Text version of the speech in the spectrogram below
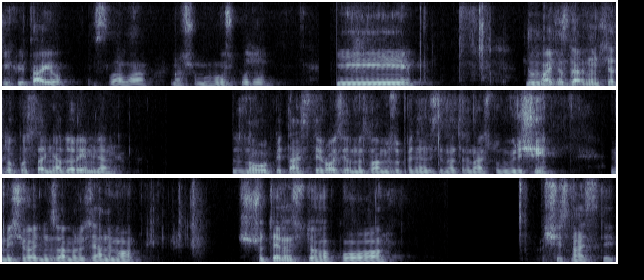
всіх вітаю. Слава нашому Господу. І давайте звернемося до послання до римлян. Знову 15 розділ. Ми з вами зупинилися на 13 вірші. І ми сьогодні з вами розглянемо з 14 по 16.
